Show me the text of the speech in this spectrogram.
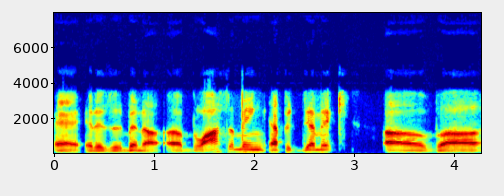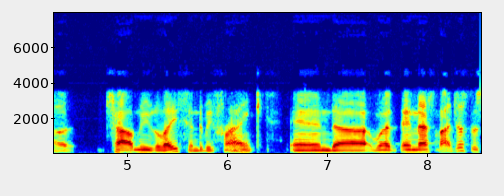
it has been a, a blossoming epidemic of uh, child mutilation, to be frank. And uh, and that's not just the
